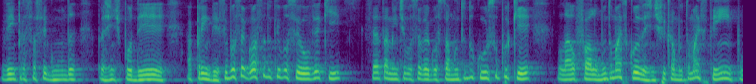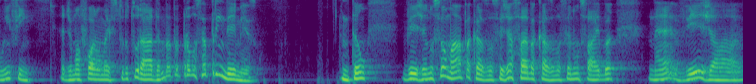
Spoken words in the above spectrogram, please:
vem para essa segunda para a gente poder aprender. Se você gosta do que você ouve aqui, certamente você vai gostar muito do curso, porque lá eu falo muito mais coisas, a gente fica muito mais tempo, enfim, é de uma forma mais estruturada, para você aprender mesmo. Então, veja no seu mapa, caso você já saiba, caso você não saiba, né, veja lá,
